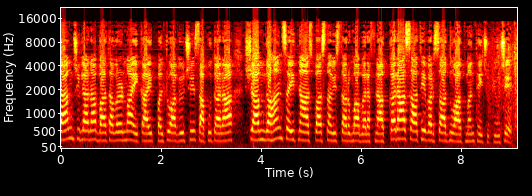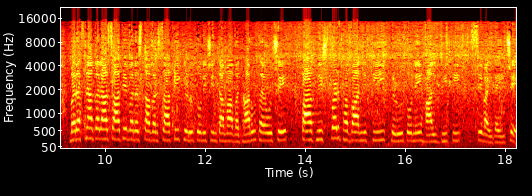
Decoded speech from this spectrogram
ડાંગ જિલ્લાના વાતાવરણમાં એકાએક પલટો આવ્યો છે. સાપુતારા શામગહાન સહિતના આસપાસના વિસ્તારોમાં બરફના કરા સાથે વરસાદનું આગમન થઈ ચૂક્યું છે. બરફના કરા સાથે વરસતા વરસાદથી ખેડૂતોની ચિંતામાં વધારો થયો છે. પાક નિષ્ફળ થવાથી ખેડૂતોને હાલ ભીતિ સેવાઈ રહી છે.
